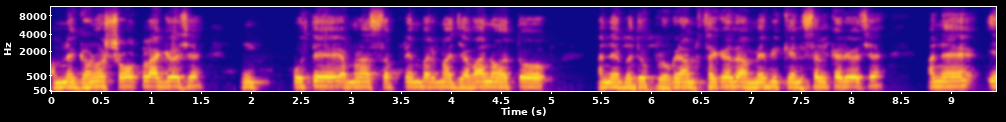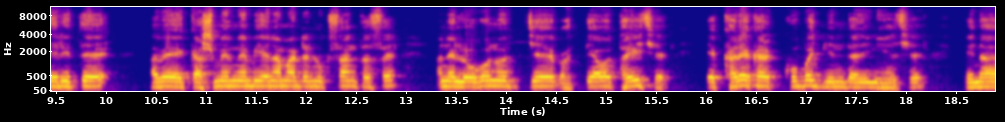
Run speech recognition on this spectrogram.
અમને ઘણો શોક લાગ્યો છે હું પોતે હમણાં સપ્ટેમ્બરમાં જવાનો હતો અને બધો પ્રોગ્રામ થઈ ગયો હતો. અમે બી કેન્સલ કર્યો છે. અને એ રીતે હવે કાશ્મીરને બી એના માટે નુકસાન થશે અને લોકોનો જે હત્યાઓ થઈ છે એ ખરેખર ખૂબ જ નિંદનીય છે. એના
